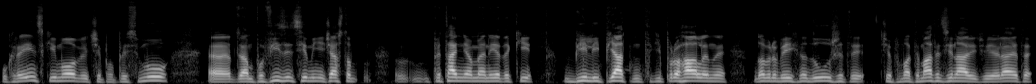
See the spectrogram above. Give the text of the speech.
українській мові, чи по письму, е, там, по фізиці мені часто питання в мене є такі білі п'ятна, такі прогалини, добре би їх надолужити, чи по математиці навіть, уявляєте.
